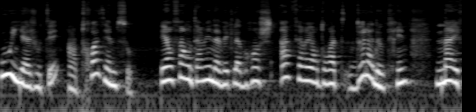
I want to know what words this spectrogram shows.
ou y ajouter un troisième saut. Et enfin, on termine avec la branche inférieure droite de la doctrine, Knife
